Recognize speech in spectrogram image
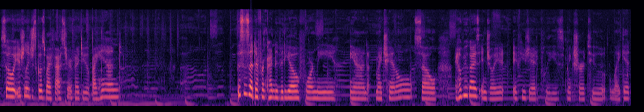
So it usually just goes by faster if I do it by hand. This is a different kind of video for me and my channel, so I hope you guys enjoy it. If you did, please make sure to like it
